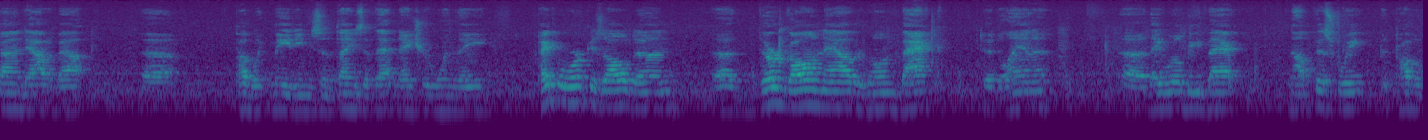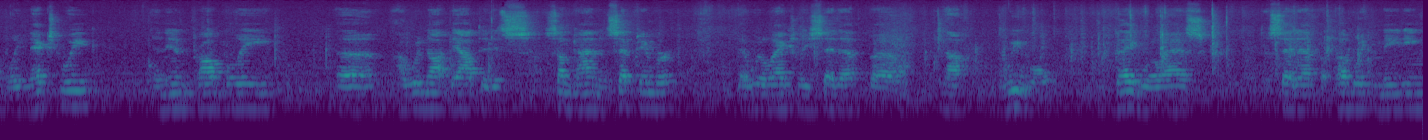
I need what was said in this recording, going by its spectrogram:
find out about, uh, public meetings and things of that nature. When the paperwork is all done, uh, they're gone now, they're going back to Atlanta. Uh, they will be back, not this week, but probably next week. And then probably, uh, I would not doubt that it's sometime in September that we'll actually set up, uh, not, we won't, they will ask to set up a public meeting,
